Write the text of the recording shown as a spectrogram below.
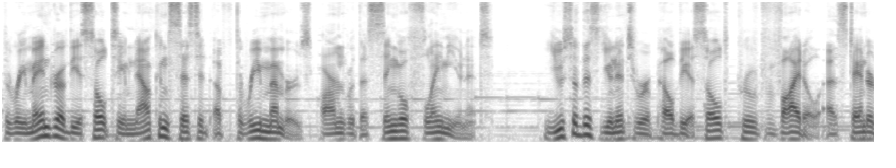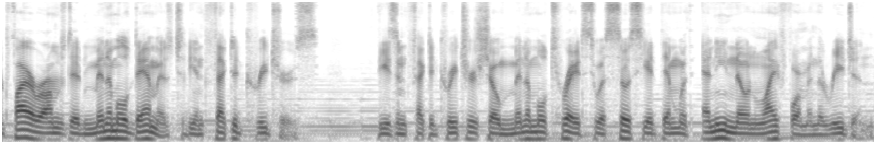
The remainder of the assault team now consisted of three members armed with a single flame unit. Use of this unit to repel the assault proved vital as standard firearms did minimal damage to the infected creatures. These infected creatures show minimal traits to associate them with any known life form in the region,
